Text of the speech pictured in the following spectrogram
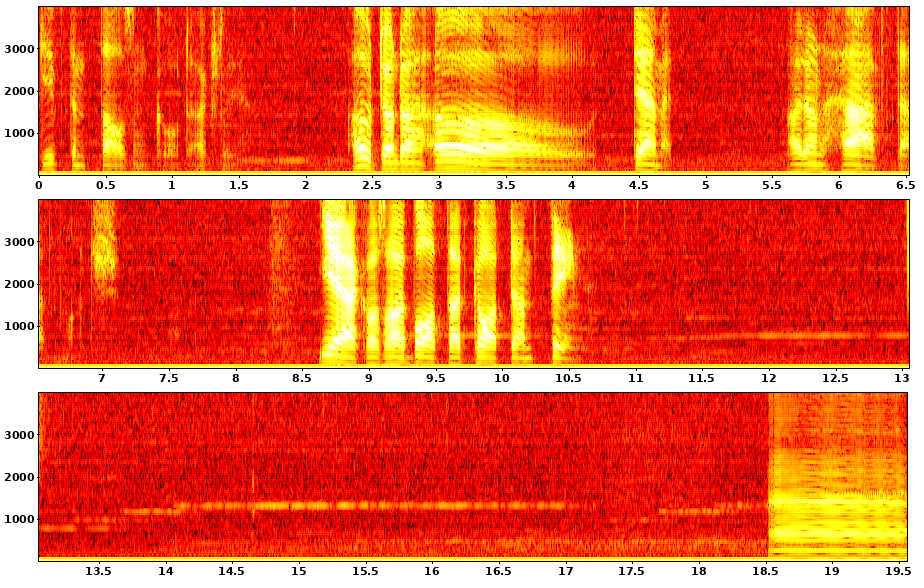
Give them thousand gold, actually. Oh, don't I? Oh, damn it. I don't have that. Yeah, cause I bought that goddamn thing. Uh,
